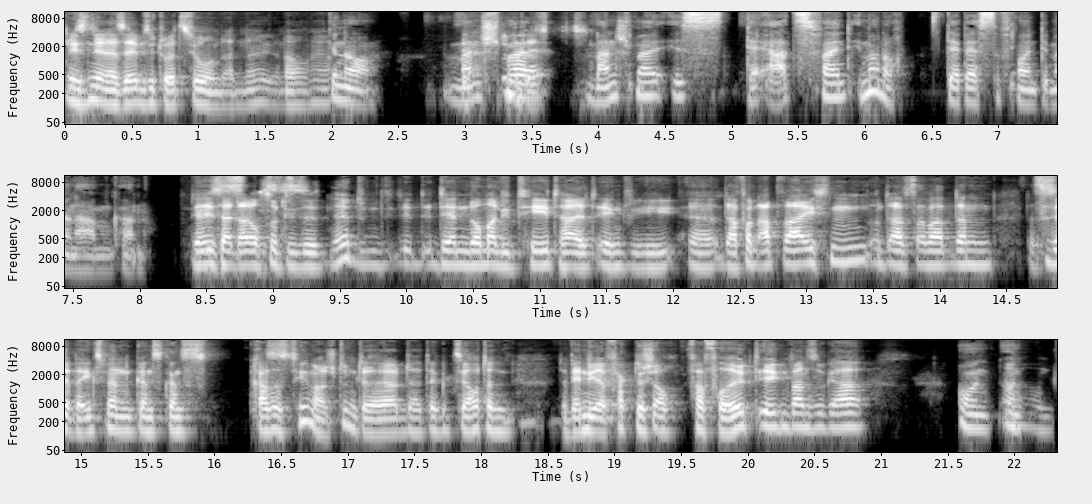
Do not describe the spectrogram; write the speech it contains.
Die sind ja in derselben Situation dann, ne? Genau. Ja. Genau. Manchmal, ja, manchmal ist der Erzfeind immer noch der beste Freund, den man haben kann. Der ist halt auch so diese, ne, der Normalität halt irgendwie äh, davon abweichen und das aber dann, das ist ja bei X-Men ein ganz, ganz krasses Thema, stimmt. Da, da, da gibt es ja auch dann, da werden die ja faktisch auch verfolgt irgendwann sogar. Und, und, und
